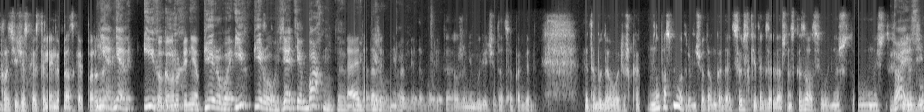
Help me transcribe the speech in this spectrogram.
классическая сталинградская поражение. Нет, нет, их, их, нет. Первого, их первого взятие Бахмута а будет это даже не победа. победа будет, это уже не будет считаться победой. Это будет горюшка. Ну, посмотрим, что там гадать. Сырский так загадочно сказал сегодня, что значит, да, впереди,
